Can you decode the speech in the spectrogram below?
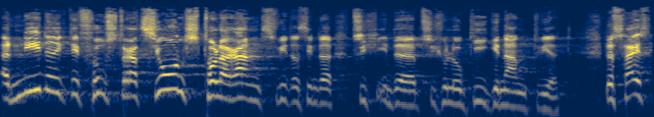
erniedrigte Frustrationstoleranz, wie das in der, Psych in der Psychologie genannt wird. Das heißt,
